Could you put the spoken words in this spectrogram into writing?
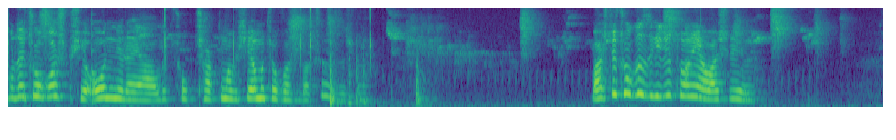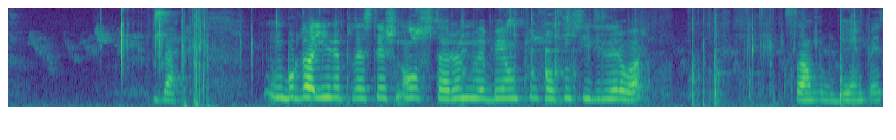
Bu da çok hoş bir şey. 10 liraya aldık. Çok çakma bir şey ama çok hoş. Baksanıza. Başta çok hızlı gidiyor sonra yavaşlıyor. Güzel. Burada yine PlayStation All Star'ın ve Beyond Two Source'un CD'leri var. Samsung Gamepad.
